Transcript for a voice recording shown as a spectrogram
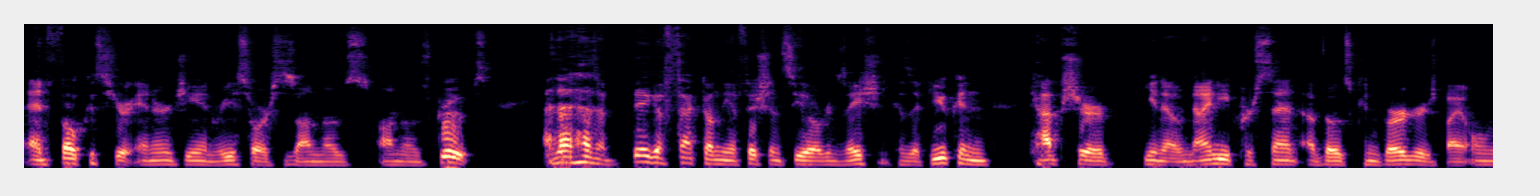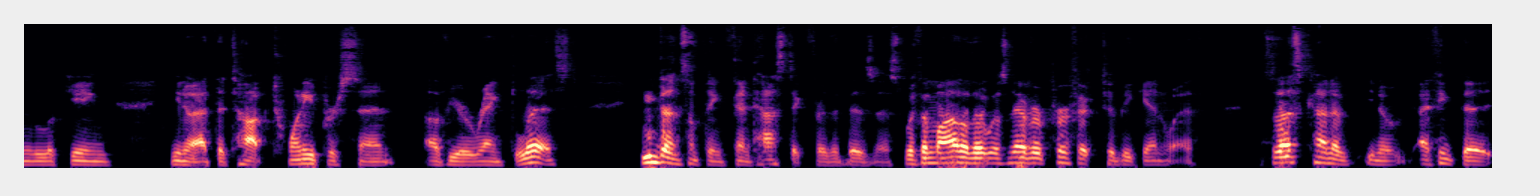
and focus your energy and resources on those on those groups. And that has a big effect on the efficiency of the organization because if you can capture, you know, 90% of those converters by only looking, you know, at the top 20% of your ranked list, you've done something fantastic for the business with a model that was never perfect to begin with. So that's kind of, you know, I think the,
